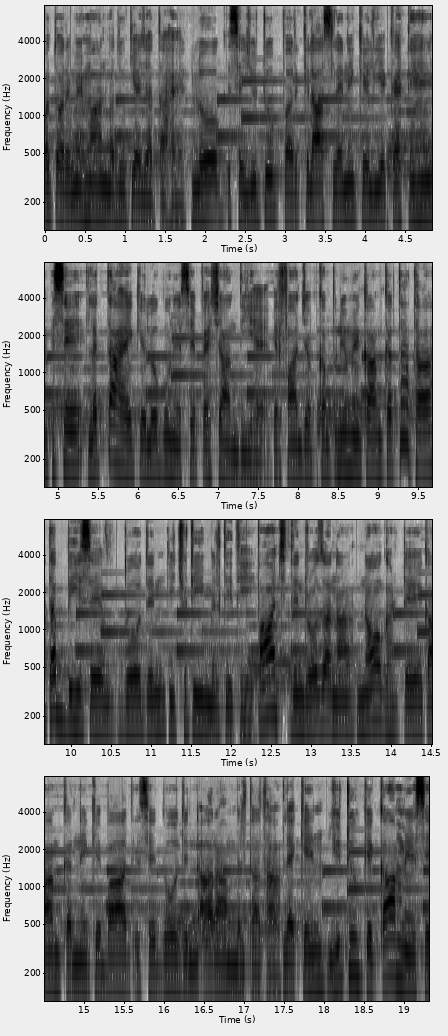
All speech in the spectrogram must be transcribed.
बतौर मेहमान मधु किया जाता है। लोग इसे यूट्यूब पर क्लास लेने के लिए कहते हैं। इसे लगता है कि लोगों ने इसे पहचान दी है। इरफान जब कंपनियों में काम करता था, तब भी इसे दो दिन की छुट्टी मिलती थी। पाँच दिन रोज़ाना, नौ घंटे काम करने के बाद इसे दो दिन आराम मिलता था। लेकिन यूट्यूब के काम में से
